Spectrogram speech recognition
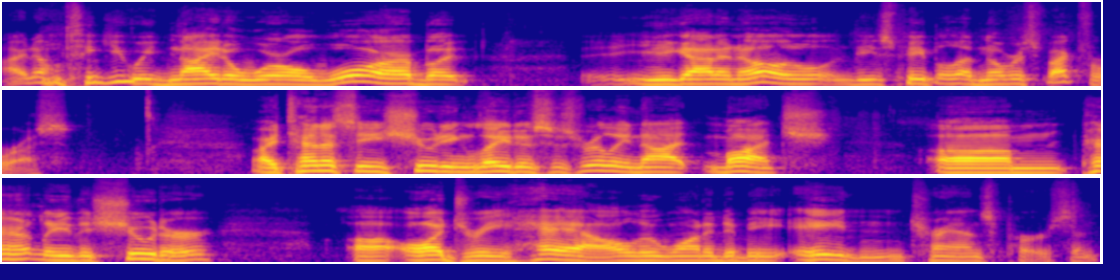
I don't think you ignite a world war, but you got to know these people have no respect for us. All right, Tennessee shooting latest is really not much. Um, apparently, the shooter, uh, Audrey Hale, who wanted to be Aiden, trans person,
